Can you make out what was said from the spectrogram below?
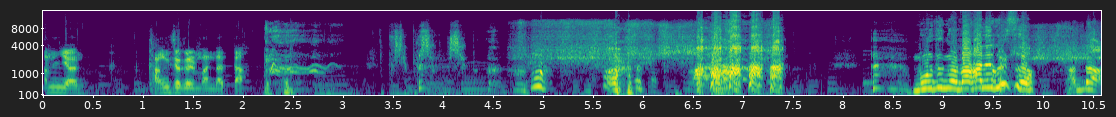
3년 강적을 만났다. 모든 걸 막아내고 있어! 간다.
